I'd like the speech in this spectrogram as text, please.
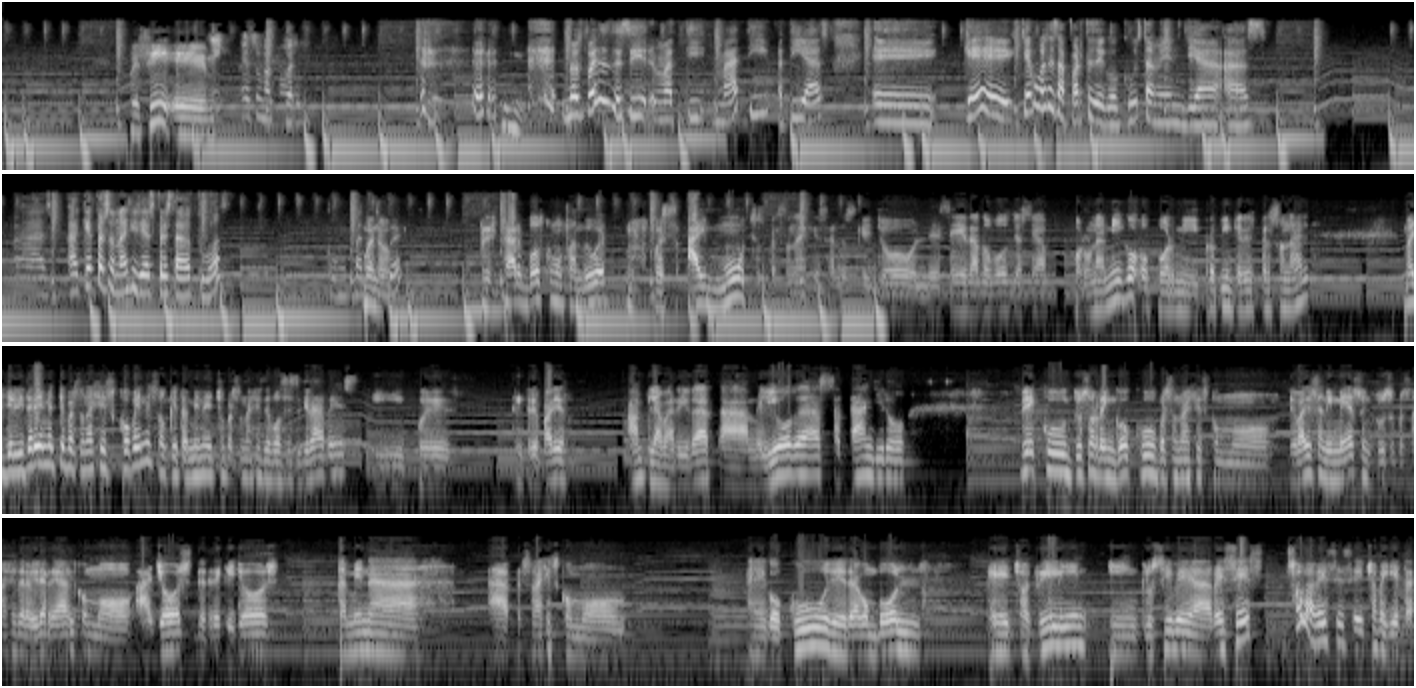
Pues sí, eh... Sí, es un ¿Nos puedes decir, Mati, Mati Matías, eh, ¿qué, qué voces aparte de Goku también ya has, has ¿A qué personaje ya has prestado tu voz? Como bueno, prestar voz como fanduber, pues hay muchos personajes a los que yo les he dado voz, ya sea por un amigo o por mi propio interés personal mayoritariamente personajes jóvenes, aunque también he hecho personajes de voces graves y pues entre varias amplia variedad. A Meliodas, a Tanjiro, Deku, incluso Rengoku, personajes como de varios animes o incluso personajes de la vida real como a Josh de Drake y Josh, también a, a personajes como eh, Goku de Dragon Ball, he hecho a Krillin, inclusive a veces, solo a veces he hecho a Vegeta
